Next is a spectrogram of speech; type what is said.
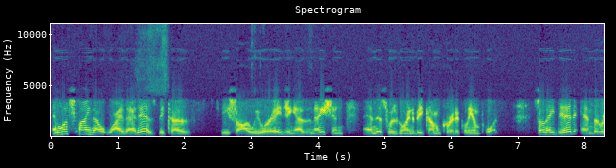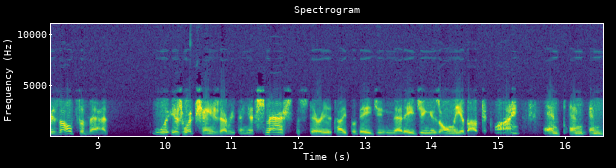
And let's find out why that is, because he saw we were aging as a nation, and this was going to become critically important. So they did, and the results of that is what changed everything. It smashed the stereotype of aging, that aging is only about decline, and, and, and,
